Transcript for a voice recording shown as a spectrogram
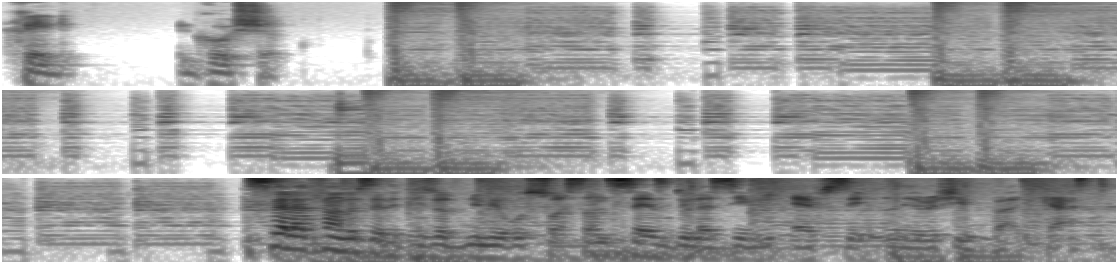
Craig Groeschel C'est la fin de cet épisode numéro 76 de la série FC Leadership Podcast.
